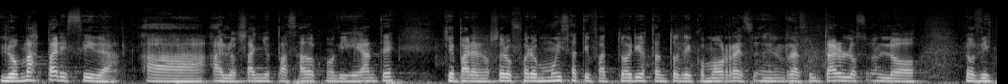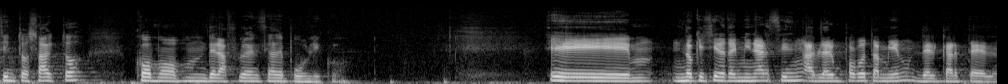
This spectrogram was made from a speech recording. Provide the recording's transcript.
lo más parecida a, los años pasados, como dije antes, que para nosotros fueron muy satisfactorios, tanto de cómo resultaron los, los, distintos actos como mm, de la afluencia de público. Eh, no quisiera terminar sin hablar un poco también del cartel.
